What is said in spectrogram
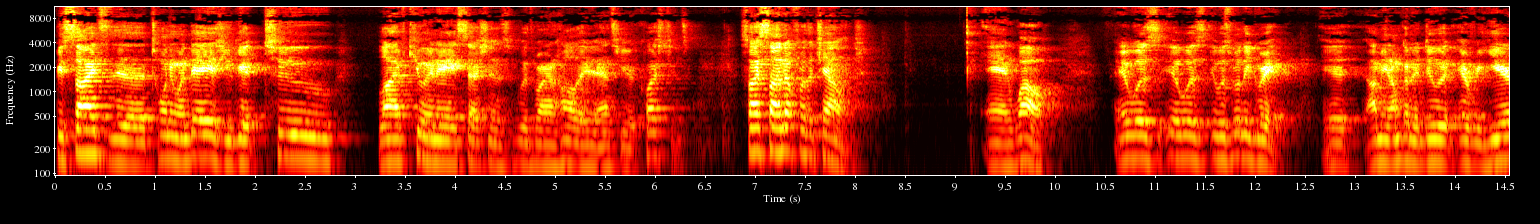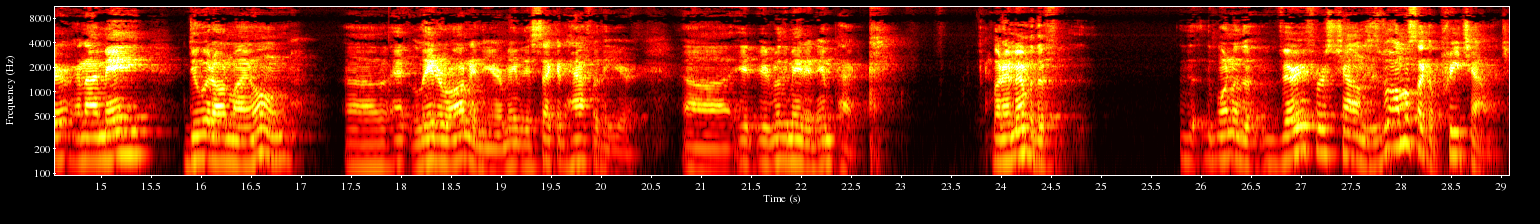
besides the 21 days, you get two live Q&A sessions with Ryan Holiday to answer your questions. So I signed up for the challenge, and wow, it was it was it was really great. It, I mean, I'm going to do it every year, and I may do it on my own uh, at, later on in the year, maybe the second half of the year. Uh, it, it really made an impact. But I remember the, the one of the very first challenges, almost like a pre-challenge,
